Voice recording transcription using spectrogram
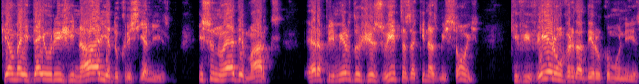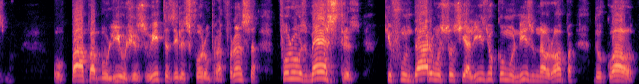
que é uma ideia originária do cristianismo, isso não é de Marx, era primeiro dos jesuítas aqui nas missões que viveram o verdadeiro comunismo. O Papa aboliu os jesuítas, eles foram para a França, foram os mestres que fundaram o socialismo e o comunismo na Europa, do qual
